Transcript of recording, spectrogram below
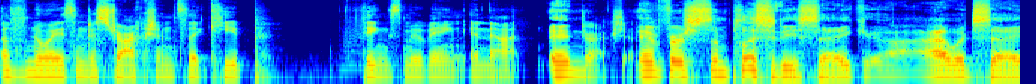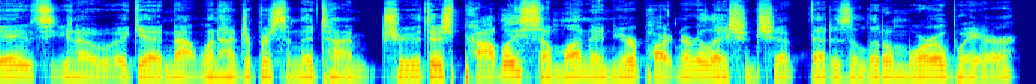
of noise and distractions that keep things moving in that And direction. and for simplicity's sake, I would say it's you know again not one hundred percent of the time true. There's probably someone in your partner relationship that is a little more aware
